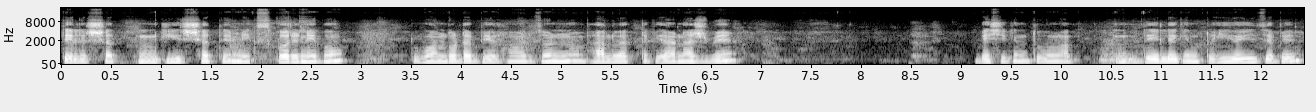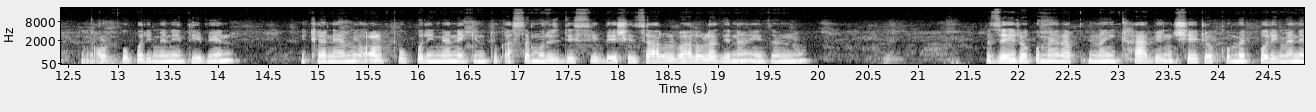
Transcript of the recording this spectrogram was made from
তেলের সাথে ঘির সাথে মিক্স করে নেব। একটু গন্ধটা বের হওয়ার জন্য ভালো একটা গ্রান আসবে। বেশি কিন্তু, দিলে কিন্তু ই হয়ে যাবে, অল্প পরিমাণে দিবেন। এখানে আমি অল্প পরিমাণে কিন্তু কাঁচামরিচ দিছি, বেশি ঝাল ভালো লাগে না, এই জন্য। যেই রকমের আপনি খাবেন, সেই রকমের পরিমাণে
